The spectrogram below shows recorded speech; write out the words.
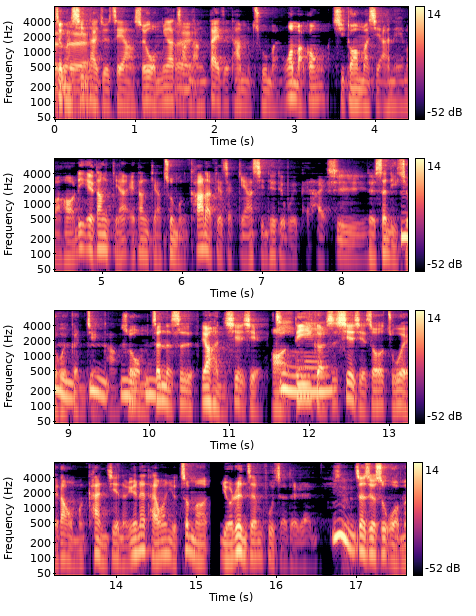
这个心态就这样。所以我们要常常带着他们出门。我嘛讲，时段嘛是安尼嘛哈，你一趟行，一趟行出门，卡了条只行，身体就不会太害，是，对，身体就会更健康。所以，我们真的是要很谢谢啊！第一个是谢谢说主委让我们看见了，原来台湾有这么有认真负责的人，嗯，这就是我们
